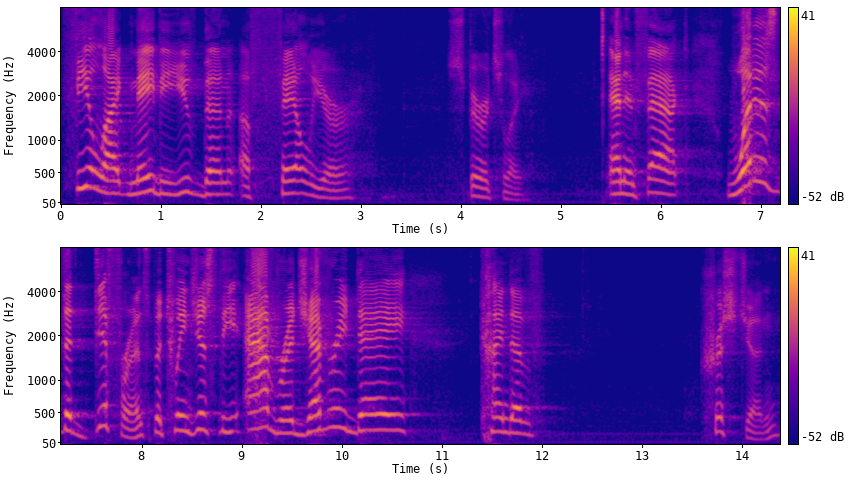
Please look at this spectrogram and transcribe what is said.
feel like maybe you've been a failure spiritually? And in fact, what is the difference between just the average, everyday kind of Christian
